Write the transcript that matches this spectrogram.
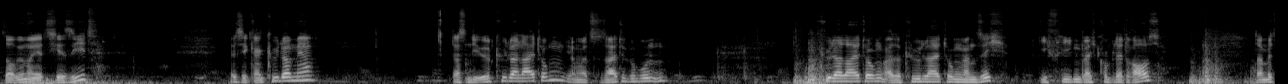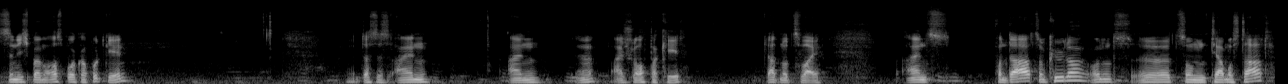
So, wie man jetzt hier sieht, ist hier kein Kühler mehr. Das sind die Ölkühlerleitungen, die haben wir zur Seite gebunden. Kühlerleitungen, also Kühlleitungen an sich, die fliegen gleich komplett raus, damit sie nicht beim Ausbau kaputt gehen. Das ist ein, ein, ja, ein Schlauchpaket. Der hat nur zwei. Eins von da zum Kühler und äh, zum Thermostat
